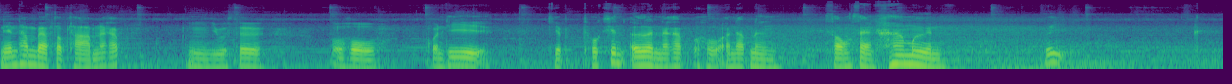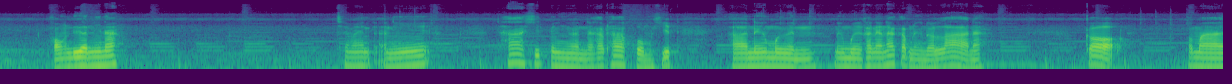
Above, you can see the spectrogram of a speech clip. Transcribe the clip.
เน้นทำแบบสอบถามนะครับนี่ user โอ้โห คนที่เก็บโทเค็นเอิร์นนะครับ โอ้โห อันดับหนึ่งสองแสนห้าหมื่นเฮ้ย ของเดือนนี้นะ ช่ไหมอันนี้ถ้าคิดเป็นเงินนะครับ ถ้าผมคิดหนึ่งหมื่นหนึ่งหมื่นคะแนนเท่ากับหนึ่งดอลลาร์นะ ก็ประมาณ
